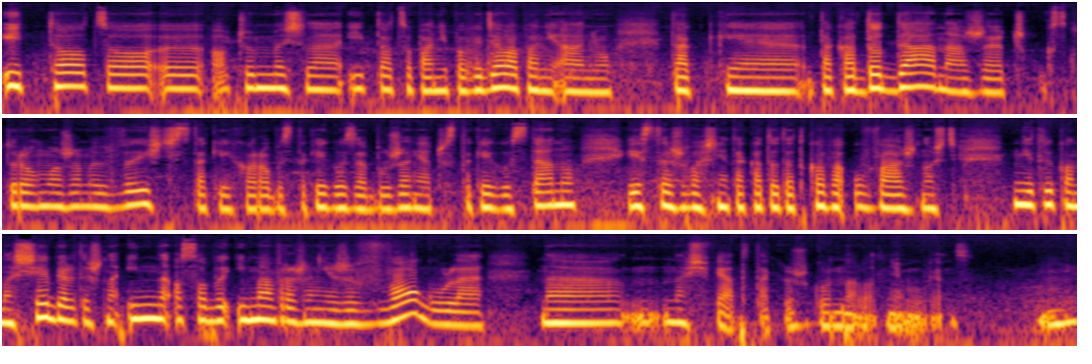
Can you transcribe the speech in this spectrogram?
I to, co, o czym myślę i to, co pani powiedziała, pani Aniu, takie, taka dodana rzecz, z którą możemy wyjść z takiej choroby, z takiego zaburzenia czy z takiego stanu, jest też właśnie taka dodatkowa uważność nie tylko na siebie, ale też na inne osoby i mam wrażenie, że w ogóle na, na świat, tak już górnolotnie mówiąc. Mm.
